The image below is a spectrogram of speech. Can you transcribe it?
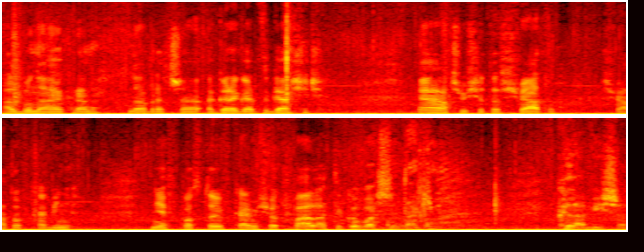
albo na ekranach. Dobra, trzeba agregat zgasić. Ja oczywiście to światło, światło w kabinie. Nie w postojówkami się odpala, tylko właśnie takim klawiszem.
